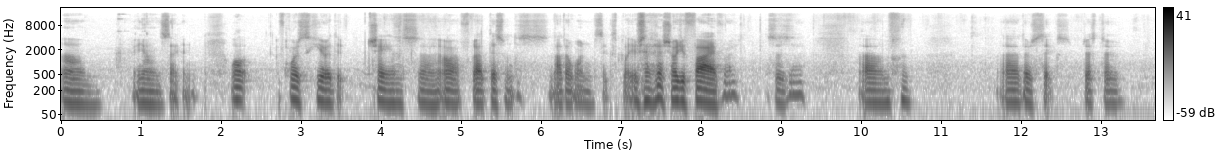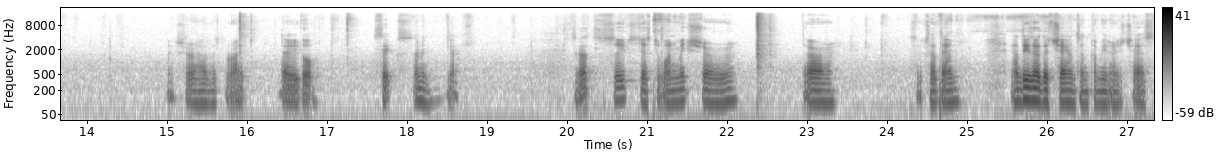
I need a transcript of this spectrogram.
um, hang on a second. Well of course here the chains. uh, oh I forgot this one. This is another one. Six players. I showed you five right? This is uh, um, uh, there's six. Just to make sure I have it right. There you go. Six. I mean yeah. I got six just to to make sure there are six of them. And these are the chance and community chest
